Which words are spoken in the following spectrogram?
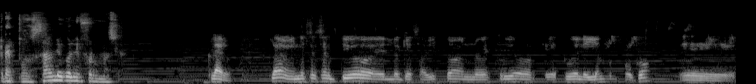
responsable con la información. Claro, claro, en ese sentido es lo que se ha visto en los estudios que estuve leyendo un poco, eh,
